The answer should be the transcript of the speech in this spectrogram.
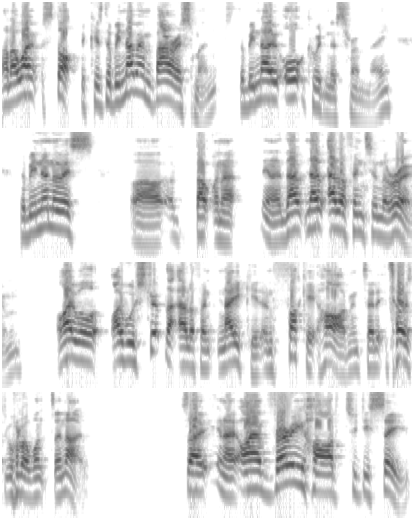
and I won't stop because there'll be no embarrassment, there'll be no awkwardness from me, there'll be none of this. Uh, don't want to, you know, no, no elephant in the room. I will, I will strip that elephant naked and fuck it hard until it tells me what I want to know. So you know, I am very hard to deceive.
